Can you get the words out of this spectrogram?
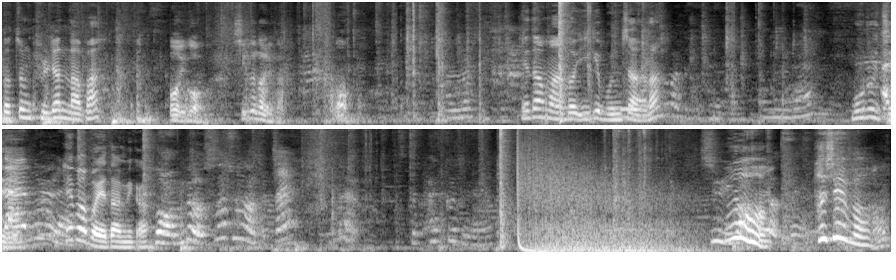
너 좀 굴렸나봐? 어 이거 시그널이다. 어? 예담아, 너 이게 뭔지 알아? 모르지? 아. 해봐봐, 예담이가. 너안 배웠어? 초등학교 때? 진짜 팔거지네요. 우와! 다시 해봐. 오.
